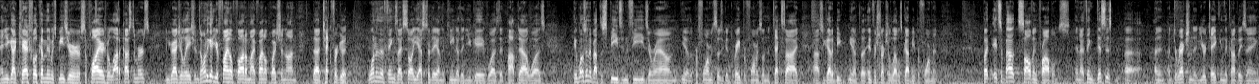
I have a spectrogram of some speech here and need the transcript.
And you got cash flow coming in, which means you're suppliers with a lot of customers. Congratulations. I want to get your final thought on my final question on the tech for good. One of the things I saw yesterday on the keynote that you gave was, that popped out was, it wasn't about the speeds and feeds around you know, the performance, so you get great performance on the tech side, uh, so you got to be, you know, the infrastructure levels got to be performant. But it's about solving problems, and I think this is uh, a, a direction that you're taking the company saying,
